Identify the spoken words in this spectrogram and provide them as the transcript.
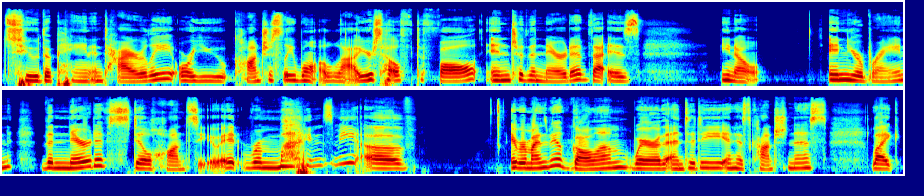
to the pain entirely, or you consciously won't allow yourself to fall into the narrative that is you know, in your brain, the narrative still haunts you. It reminds me of it reminds me of Gollum where the entity in his consciousness like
